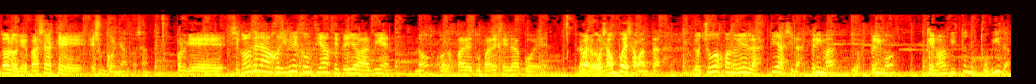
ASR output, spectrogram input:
No, lo que pasa es que es un coñazo, o sea. Porque si conoces a José, si tienes confianza y te llevas bien, ¿no? Con los padres de tu pareja y tal, pues. Bueno, pues aún puedes aguantar. Lo chungo es cuando vienen las tías y las primas y los primos que no has visto en tu vida.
